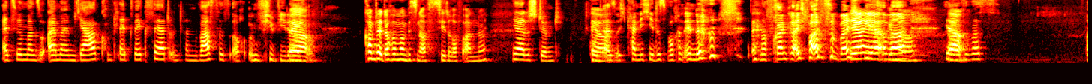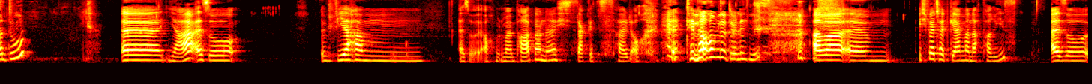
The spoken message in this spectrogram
als wenn man so einmal im Jahr komplett wegfährt und dann war es das auch irgendwie wieder ja. so. Kommt halt auch immer ein bisschen aufs Ziel drauf an, ne? Ja, das stimmt. Gut, ja. also ich kann nicht jedes Wochenende nach Frankreich fahren zum Beispiel, ja, ja, aber genau. ja, sowas und du? Äh, ja, also wir haben, also auch mit meinem Partner, ne, ich sag jetzt halt auch den Namen natürlich nicht, aber ähm, ich würde halt gerne mal nach Paris. Also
